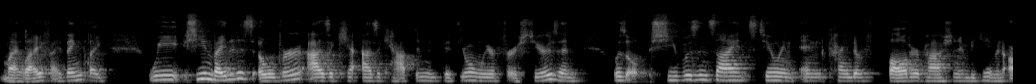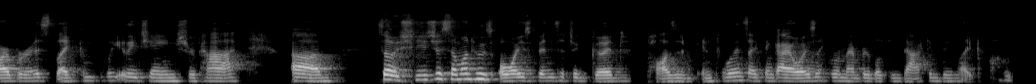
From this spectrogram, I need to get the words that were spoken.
my life. I think like we she invited us over as a as a captain in fifth year when we were first years and was she was in science too and, and kind of followed her passion and became an arborist like completely changed her path um, so she's just someone who's always been such a good positive influence i think i always like remember looking back and being like oh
